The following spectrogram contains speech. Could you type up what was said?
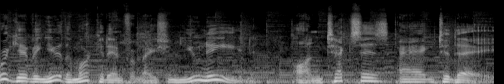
We're giving you the market information you need on Texas Ag Today.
